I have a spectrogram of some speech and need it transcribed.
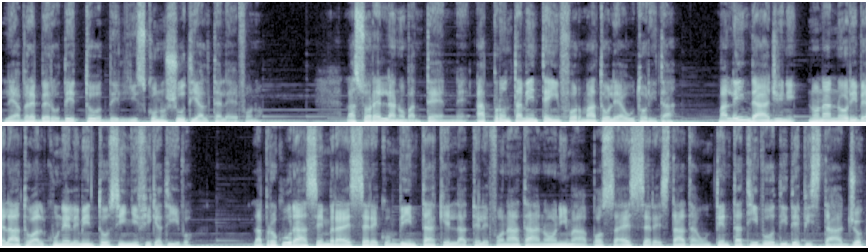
le avrebbero detto degli sconosciuti al telefono la sorella novantenne ha prontamente informato le autorità, ma le indagini non hanno rivelato alcun elemento significativo. La procura sembra essere convinta che la telefonata anonima possa essere stata un tentativo di depistaggio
